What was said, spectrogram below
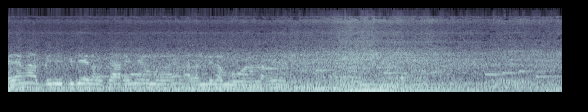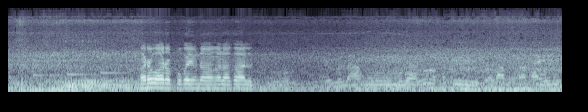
Kaya nga, binibigay lang sa akin yung mga yan. Alam nila mura lang yun. Araw-araw po kayong nangangalakal. Oo. Ay, wala akong magagawa kasi wala akong kakainin.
